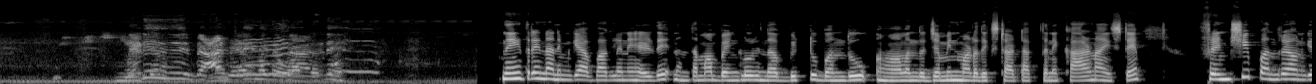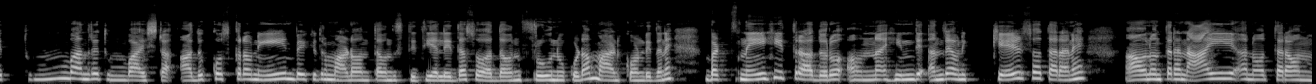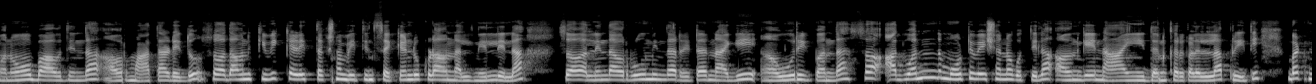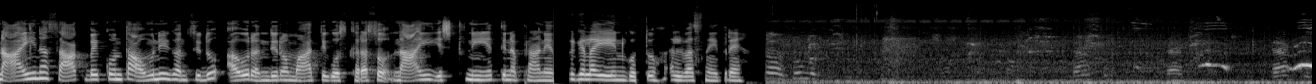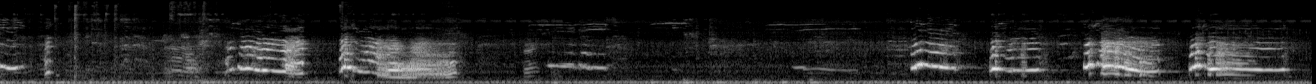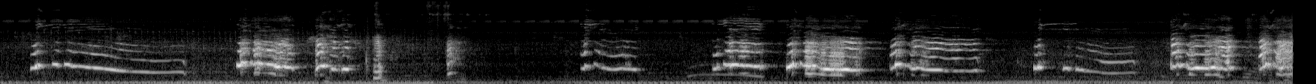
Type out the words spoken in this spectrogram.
ಸ್ನೇಹಿತರೆ ನಾನು ನಿಮಗೆ ಅವಾಗಲೇ ಹೇಳಿದೆ ನನ್ನ ತಮ್ಮ ಬೆಂಗಳೂರಿಂದ ಬಿಟ್ಟು ಬಂದು ಒಂದು ಜಮೀನು ಮಾಡೋದಕ್ಕೆ ಸ್ಟಾರ್ಟ್ ಆಗ್ತಾನೆ. ಕಾರಣ ಇಷ್ಟೇ ಫ್ರೆಂಡ್ಶಿಪ್ ಅಂದರೆ ಅವನಿಗೆ ತುಂಬ ಅಂದರೆ ತುಂಬ ಇಷ್ಟ. ಅದಕ್ಕೋಸ್ಕರ ಅವ್ನು ಏನು ಬೇಕಿದ್ರೂ ಮಾಡೋ ಅಂಥ ಒಂದು ಸ್ಥಿತಿಯಲ್ಲಿದ್ದ ಸೊ ಅದು ಅವ್ನು ಫ್ರೂನು ಕೂಡ ಮಾಡ್ಕೊಂಡಿದ್ದಾನೆ. ಬಟ್ ಸ್ನೇಹಿತರಾದವರು ಅವನ್ನ ಹಿಂದೆ, ಅಂದರೆ ಅವನಿಗೆ ಕೇಳಿಸೋ ಥರನೇ ಅವನೊಂಥರ ನಾಯಿ ಅನ್ನೋ ಥರ ಒಂದು ಮನೋಭಾವದಿಂದ ಅವ್ರು ಮಾತಾಡಿದ್ದು. ಸೊ ಅದು ಅವನು ಕಿವಿ ಕೇಳಿದ ತಕ್ಷಣ ವಿತಿನ್ ಸೆಕೆಂಡು ಕೂಡ ಅವ್ನು ಅಲ್ಲಿ ನಿಲ್ಲಿಲ್ಲ. ಸೊ ಅಲ್ಲಿಂದ ಅವ್ರ ರೂಮಿಂದ ರಿಟರ್ನ್ ಆಗಿ ಊರಿಗೆ ಬಂದ. ಸೊ ಅದು ಒಂದು ಮೋಟಿವೇಶನ್ನೋ ಗೊತ್ತಿಲ್ಲ. ಅವನಿಗೆ ನಾಯಿ ದನಕರುಗಳೆಲ್ಲ ಪ್ರೀತಿ. ಬಟ್ ನಾಯಿನ ಸಾಕಬೇಕು ಅಂತ ಅವನಿಗೆ ಅನಿಸಿದ್ದು ಅವ್ರು ಅಂದಿರೋ ಮಾತಿಗೋಸ್ಕರ. ಸೊ ನಾಯಿ ಎಷ್ಟು ನಿಯತ್ತಿನ ಪ್ರಾಣಿ ಅವ್ರಿಗೆಲ್ಲ ಏನು ಗೊತ್ತು ಅಲ್ವಾ ಸ್ನೇಹಿತರೆ?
